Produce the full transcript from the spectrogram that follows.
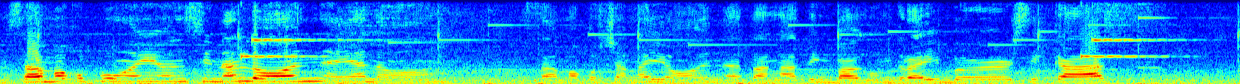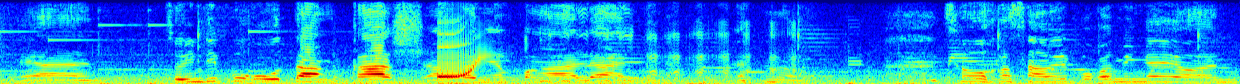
Kasama ko po ngayon si Nalon, ayan o. Kasama ko siya ngayon at ang ating bagong driver, si Cass. Ayan. So hindi po utang, cash ang kanyang pangalan. so kasama po kami ngayon.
